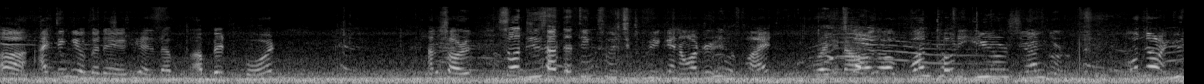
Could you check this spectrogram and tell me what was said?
Uh, I think you're gonna get a, a bit bored. I'm sorry. So these are the things which we can order in the flight. Right it's now. uh, 130 years younger. Oh no, you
